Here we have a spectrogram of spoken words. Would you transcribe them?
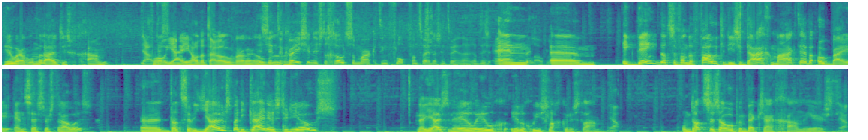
heel erg onderuit is gegaan. Ja, Vooral dus- jij had het daarover. Disintegration is de grootste marketingflop van 2020. Het is echt En ehm, ik denk dat ze van de fouten die ze daar gemaakt hebben, ook bij Ancestors trouwens, eh, dat ze juist bij die kleinere studio's nou juist een heel, heel, hele goede slag kunnen slaan. Ja. Omdat ze zo op hun bek zijn gegaan eerst. Ja.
